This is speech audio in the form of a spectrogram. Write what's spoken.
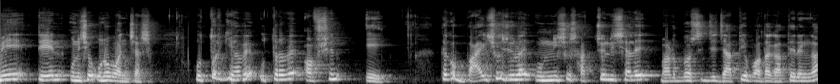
মে টেন উনিশশো উনপঞ্চাশ। উত্তর কী হবে? উত্তর হবে অপশন এ। দেখো বাইশে জুলাই উনিশশো সাতচল্লিশ সালে ভারতবর্ষের যে জাতীয় পতাকা, তেরেঙ্গা,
